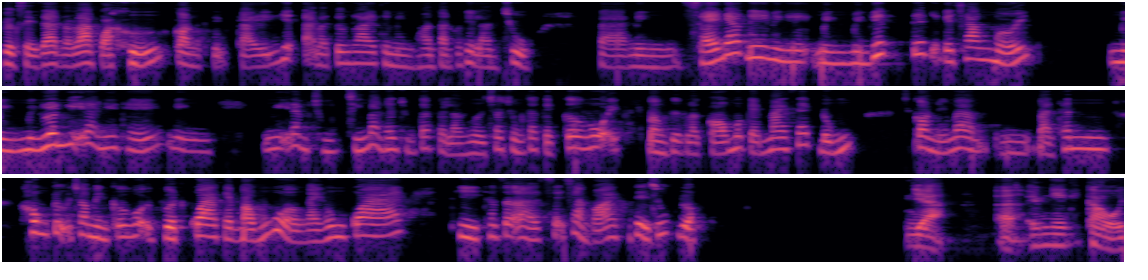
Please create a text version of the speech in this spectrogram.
việc xảy ra nó là quá khứ, còn cái cái hiện tại và tương lai thì mình hoàn toàn có thể làm chủ và mình xé nháp đi, mình mình mình viết tiếp những cái trang mới. Mình mình luôn nghĩ là như thế, mình nghĩ là chúng chính bản thân chúng ta phải là người cho chúng ta cái cơ hội bằng việc là có một cái mindset đúng, còn nếu mà, bản thân không tự cho mình cơ hội vượt qua cái bóng của ngày hôm qua ấy, thì thật sự là sẽ chẳng có ai có thể giúp được. Dạ, ờ, em nghe cái câu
